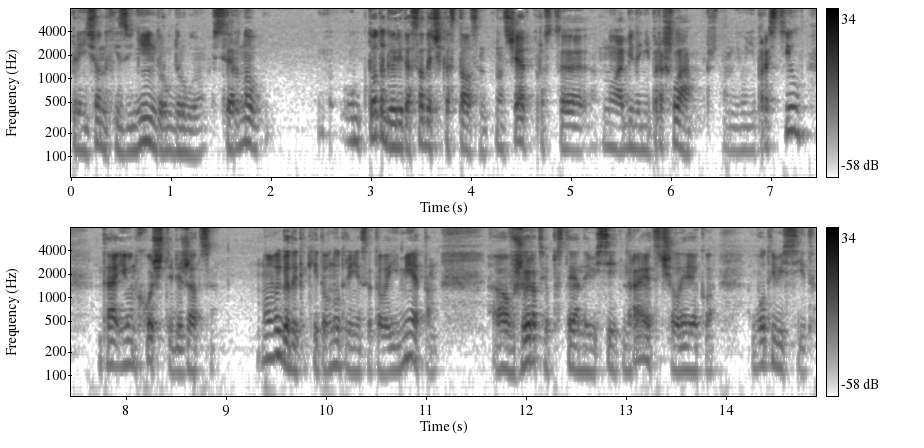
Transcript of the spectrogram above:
принесенных извинений друг другу, все равно кто-то говорит, осадочек остался. Означает просто, ну, обида не прошла, что он его не простил, да, и он хочет обижаться. Ну, выгоды какие-то внутренние с этого имеет, там, а в жертве постоянно висеть нравится человеку, вот и висит.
